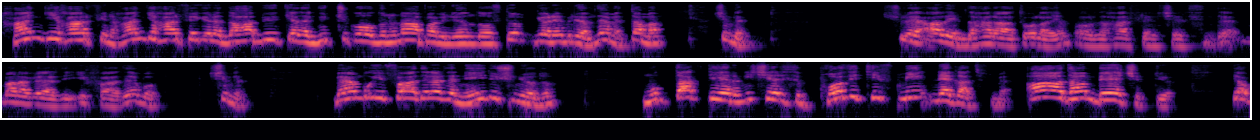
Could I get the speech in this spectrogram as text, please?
hangi harfin hangi harfe göre daha büyük ya da küçük olduğunu ne yapabiliyorum dostum? Görebiliyorum değil mi? Tamam. Şimdi Şuraya alayım daha rahat olayım. Orada harflerin içerisinde. Bana verdiği ifade bu. Şimdi ben bu ifadelerde neyi düşünüyordum? Mutlak değerin içerisi pozitif mi negatif mi? A'dan B çık diyor. Ya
